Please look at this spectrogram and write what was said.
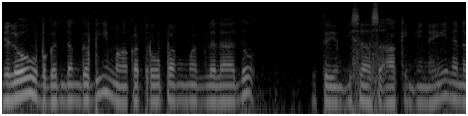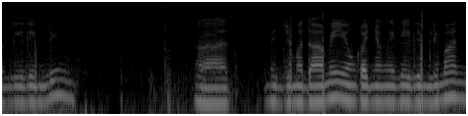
Hello, magandang gabi mga katropang maglalado. Ito yung isa sa aking inahin na naglilimlim. At medyo madami yung kanyang nililimliman.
